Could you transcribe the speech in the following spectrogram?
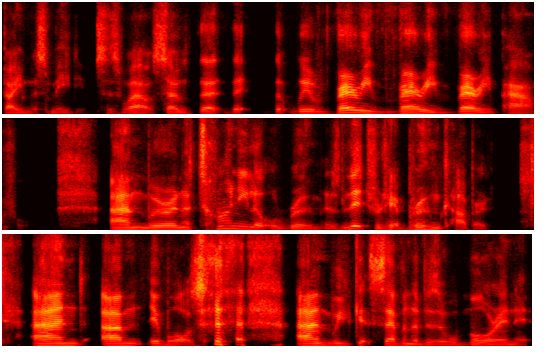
famous mediums as well. So that we were very, very, very powerful. And we were in a tiny little room. It was literally a broom cupboard. And um, it was. and we'd get seven of us or more in it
